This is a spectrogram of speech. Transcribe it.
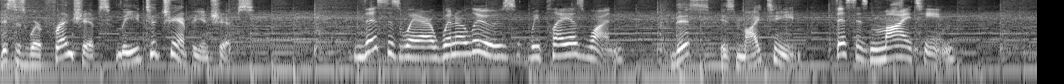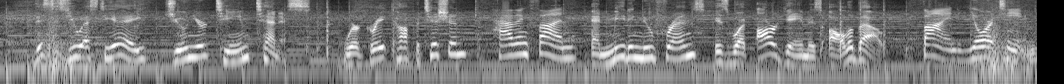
This is where friendships lead to championships. This is where, win or lose, we play as one. This is my team. This is my team. This is USTA Junior Team Tennis, where great competition Having fun, and meeting new friends is what our game is all about. find your team.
